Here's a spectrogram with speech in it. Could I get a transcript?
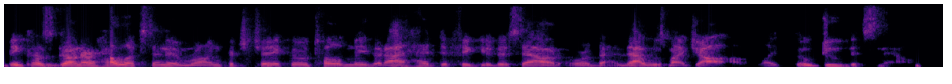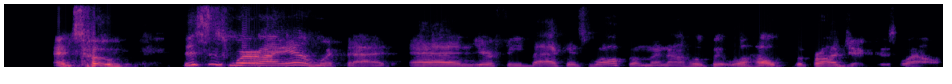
because Gunnar Hellekson and Ron Pacheco told me that I had to figure this out or that, that was my job, like go do this now. And so this is where I am with that. And your feedback is welcome. And I hope it will help the project as well.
